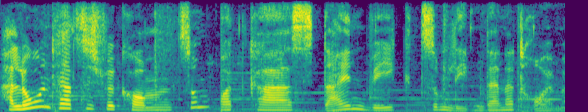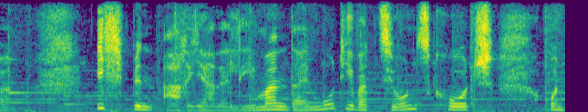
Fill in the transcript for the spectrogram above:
Hallo und herzlich willkommen zum Podcast Dein Weg zum Leben deiner Träume. Ich bin Ariane Lehmann, dein Motivationscoach und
